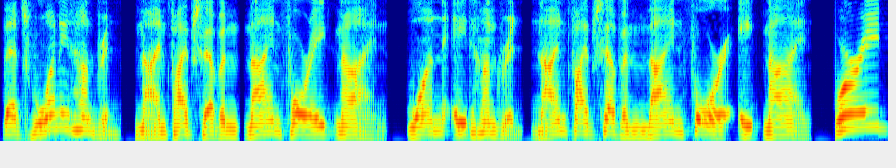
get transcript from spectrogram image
That's 1 800 957 9489. 1 800 957 9489. Worried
